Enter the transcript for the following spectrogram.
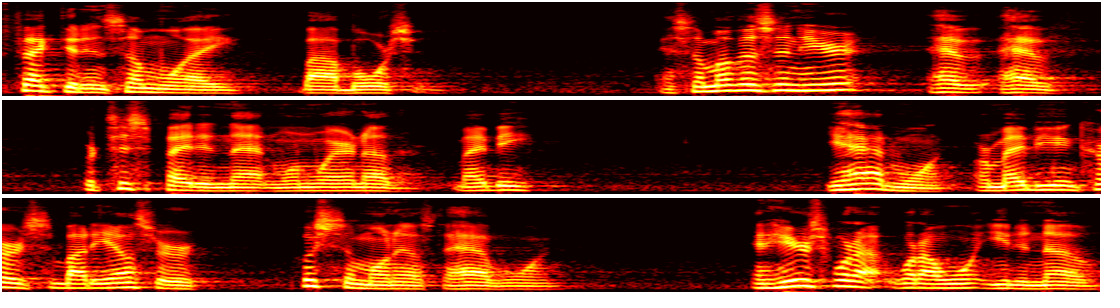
affected in some way by abortion. And some of us in here have, have participated in that in one way or another. Maybe you had one, or maybe you encouraged somebody else or pushed someone else to have one. And here's what I, what I want you to know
